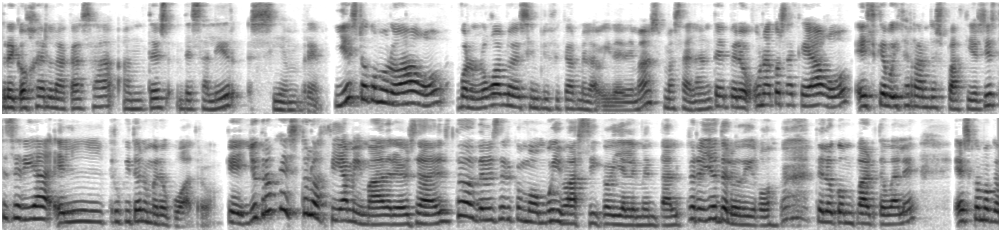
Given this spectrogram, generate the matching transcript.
recoger la casa antes de salir siempre. ¿Y esto cómo lo hago? Bueno, luego hablo de simplificarme la vida y demás más adelante, pero una cosa que hago es que voy cerrando espacios y este sería el truquito número 4, que yo creo que esto lo hacía mi madre, o sea, esto debe ser como muy básico y elemental, pero yo te lo digo, te lo comparto, ¿vale? Es como que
